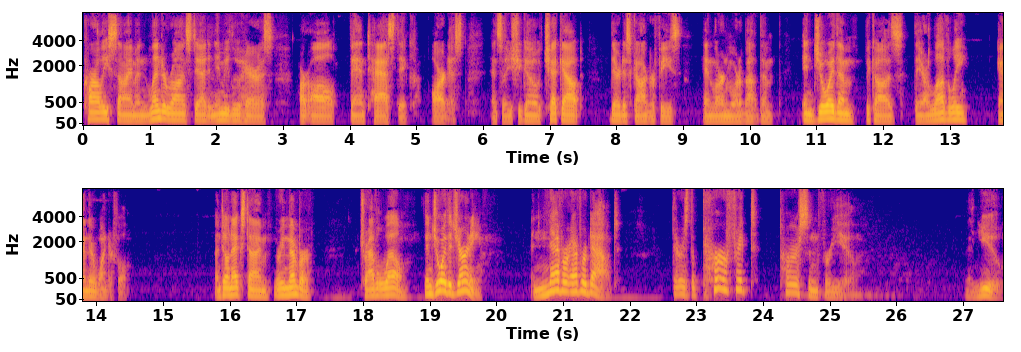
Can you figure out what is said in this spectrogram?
Carly Simon, Linda Ronstadt, and Emmylou Harris are all fantastic artists. And so you should go check out their discographies and learn more about them. Enjoy them because they are lovely and they're wonderful. Until next time, remember travel well, enjoy the journey, and never ever doubt there is the perfect person for you. And you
